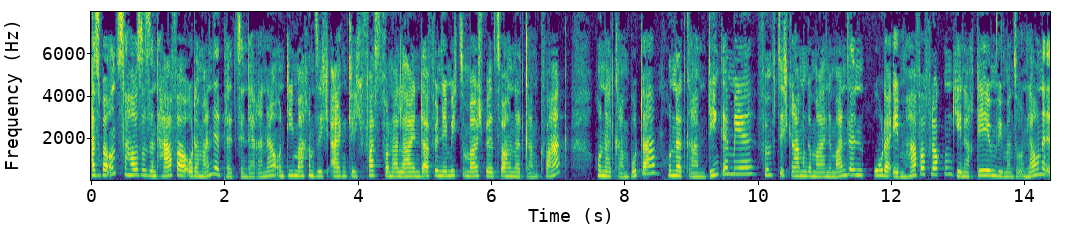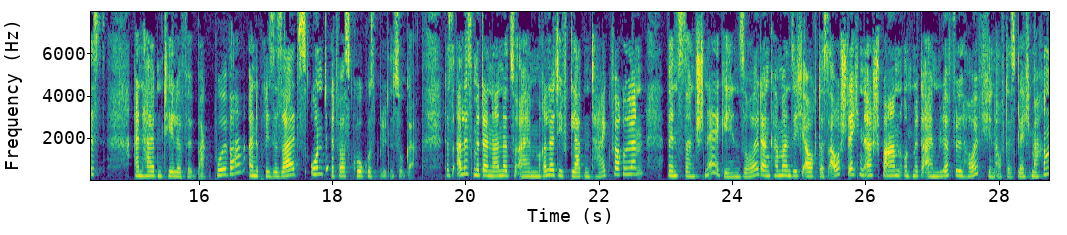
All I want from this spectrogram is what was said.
Also bei uns zu Hause sind Hafer- oder Mandelplätzchen der Renner und die machen sich eigentlich fast von allein. Dafür nehme ich zum Beispiel 200 Gramm Quark 100 Gramm Butter, 100 Gramm Dinkelmehl, 50 Gramm gemahlene Mandeln oder eben Haferflocken, je nachdem, wie man so in Laune ist, einen halben Teelöffel Backpulver, eine Prise Salz und etwas Kokosblütenzucker. Das alles miteinander zu einem relativ glatten Teig verrühren. Wenn es dann schnell gehen soll, dann kann man sich auch das Ausstechen ersparen und mit einem Löffel Häufchen auf das Blech machen.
